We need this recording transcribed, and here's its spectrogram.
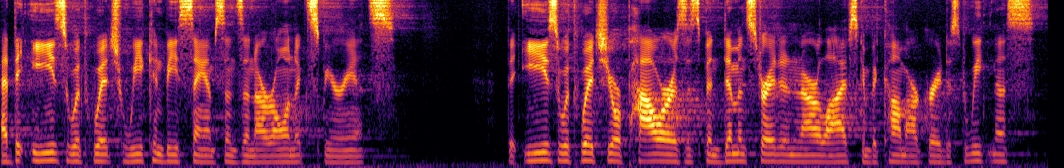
at the ease with which we can be Samsons in our own experience. The ease with which your power, as it's been demonstrated in our lives, can become our greatest weakness,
